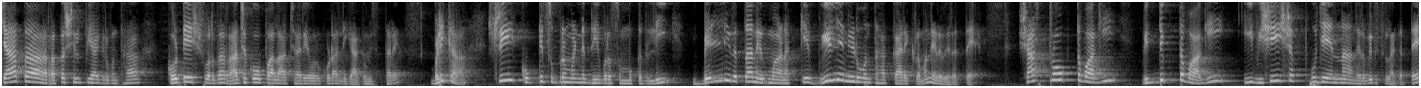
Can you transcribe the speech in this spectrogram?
ಖ್ಯಾತ ರಥಶಿಲ್ಪಿಯಾಗಿರುವಂತಹ ಕೋಟೇಶ್ವರದ ರಾಜಗೋಪಾಲಾಚಾರ್ಯ ಅವರು ಕೂಡ ಅಲ್ಲಿಗೆ ಆಗಮಿಸ್ತಾರೆ. ಬಳಿಕ ಶ್ರೀ ಕುಕ್ಕೆ ಸುಬ್ರಹ್ಮಣ್ಯ ದೇವರ ಸಮ್ಮುಖದಲ್ಲಿ ಬೆಳ್ಳಿ ರಥ ನಿರ್ಮಾಣಕ್ಕೆ ವೀಳ್ಯ ನೀಡುವಂತಹ ಕಾರ್ಯಕ್ರಮ ನೆರವೇರುತ್ತೆ. ಶಾಸ್ತ್ರೋಕ್ತವಾಗಿ, ವಿದ್ಯುಕ್ತವಾಗಿ ಈ ವಿಶೇಷ ಪೂಜೆಯನ್ನು ನೆರವೇರಿಸಲಾಗುತ್ತೆ.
